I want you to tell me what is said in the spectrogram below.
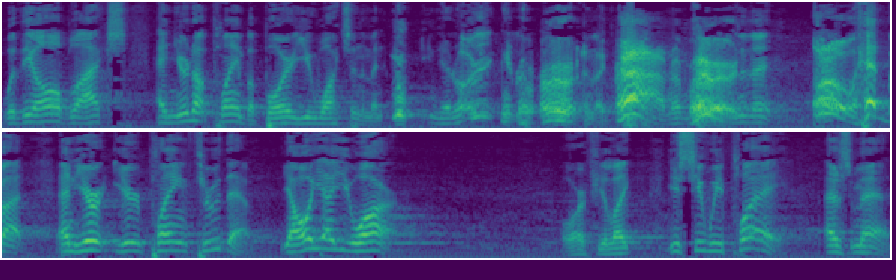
with the All Blacks, and you're not playing, but boy, are you watching them and, like, oh, headbutt, and you're you're playing through them. Yeah, oh yeah, you are. Or if you like, you see, we play as men,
